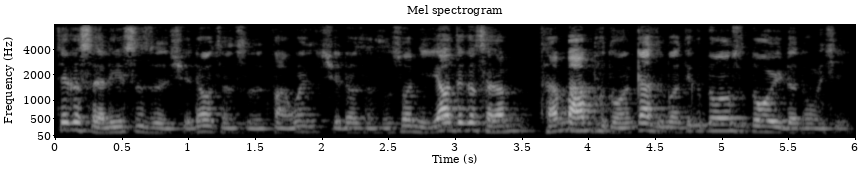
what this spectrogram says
这个舍利是指雪窦禅师反问雪窦禅师说：“你要这个长长板普陀干什么？这个都是多余的东西。”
